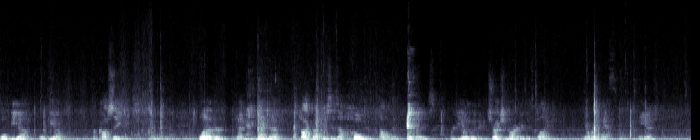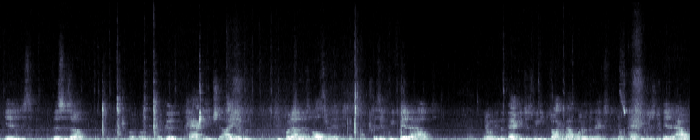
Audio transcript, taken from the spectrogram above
won't be a, won't be a, a cost savings. One other, and I'm not gonna talk about this as a hope element, because we're dealing with a construction market that's climbing, you know, right now. And is, this is a, a, a- good packaged item to put out as an alternate, is if we bid out, you know, in the packages we need to talk about, what are the next, you know, packages to bid out,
